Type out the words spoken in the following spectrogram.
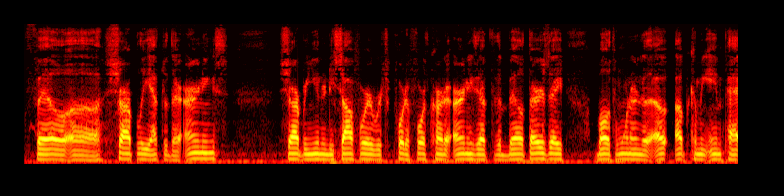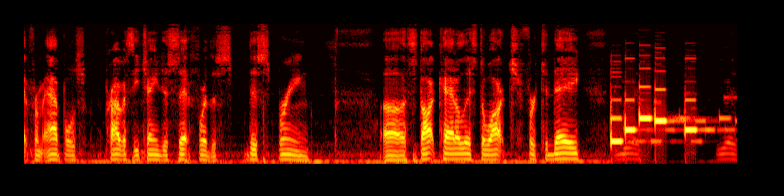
fell uh, sharply after their earnings. Snap and Unity Software reported fourth quarter earnings after the bell Thursday both warning the upcoming impact from Apple's privacy changes set for this this spring. Uh, stock catalyst to watch for today. The U.S.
